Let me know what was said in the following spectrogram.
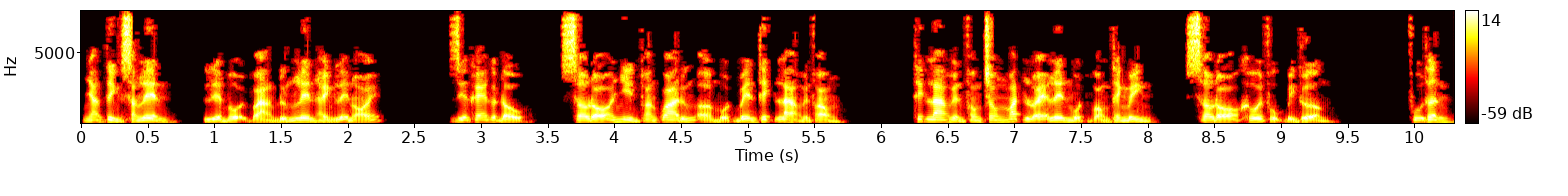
nhãn tình sáng lên, liền vội vàng đứng lên hành lễ nói. Diễn khẽ gật đầu, sau đó nhìn thoáng qua đứng ở một bên thích la huyền phong. Thích la huyền phong trong mắt lóe lên một vòng thanh minh, sau đó khôi phục bình thường. Phụ thân,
